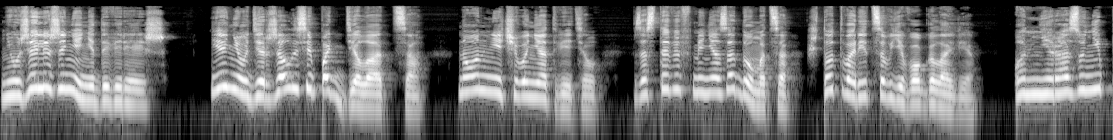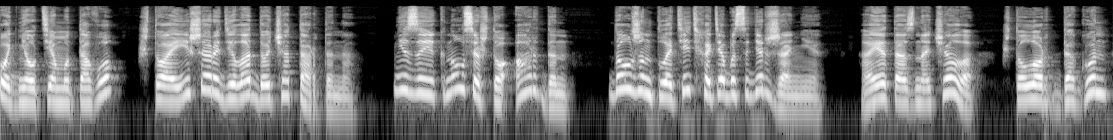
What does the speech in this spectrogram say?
Неужели жене не доверяешь? Я не удержалась и поддела отца, но он ничего не ответил, заставив меня задуматься, что творится в его голове. Он ни разу не поднял тему того, что Аиша родила дочь от Ардена. Не заикнулся, что Арден должен платить хотя бы содержание. А это означало, что лорд Дагон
